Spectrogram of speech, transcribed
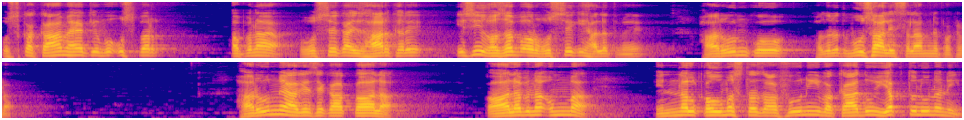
اس کا کام ہے کہ وہ اس پر اپنا غصے کا اظہار کرے۔ اسی غضب اور غصے کی حالت میں ہارون کو حضرت موسا علیہ السلام نے پکڑا۔ ہارون نے آگے سے کہا کالا کالب نہ اما، ان القومستافونی وکادو یکتلوننی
